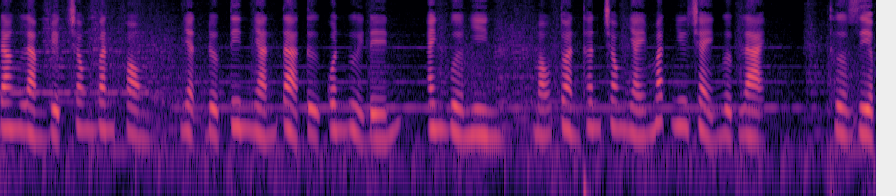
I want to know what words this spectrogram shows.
đang làm việc trong văn phòng, nhận được tin nhắn tả tử quân gửi đến. Anh vừa nhìn, máu toàn thân trong nháy mắt như chảy ngược lại. Thừa Diệp,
